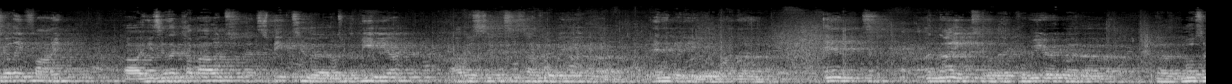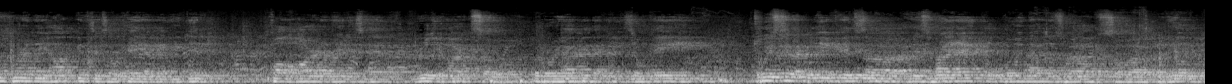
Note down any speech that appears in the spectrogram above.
feeling fine. Uh, he's gonna come out and speak to the to the media. Obviously, this is not the way uh, anybody would want to end a night or their career. But uh, most importantly, Hopkins is okay. I mean, he did fall hard and hit his head really hard. So, but we're happy that he's okay. Twisted, I believe, his uh, his right ankle going down as well. So, uh, he'll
